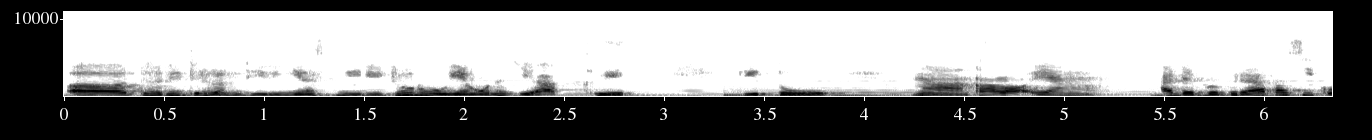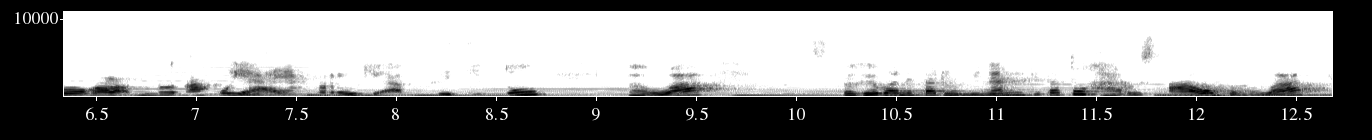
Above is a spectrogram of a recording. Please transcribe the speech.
uh, dari dalam dirinya sendiri dulu yang udah di-upgrade gitu. Nah, kalau yang ada beberapa sih kok kalau menurut aku ya yang perlu di-upgrade itu bahwa sebagai wanita dominan kita tuh harus tahu bahwa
